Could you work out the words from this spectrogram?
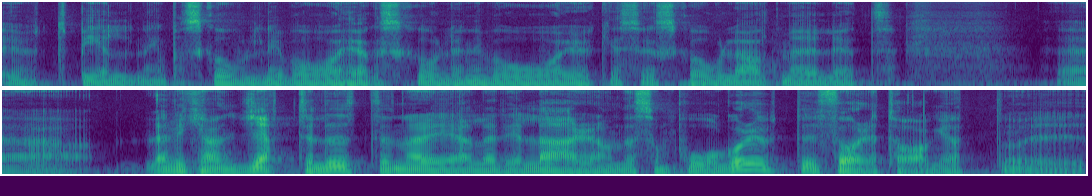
utbildning på skolnivå, högskolenivå, yrkeshögskola och allt möjligt. Eh, men vi kan jättelite när det gäller det lärande som pågår ute i företaget och i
